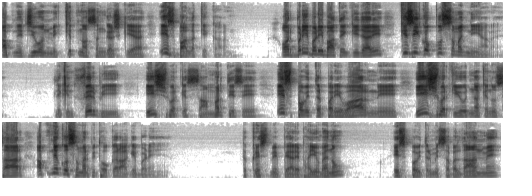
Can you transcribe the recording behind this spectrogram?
अपने जीवन में कितना संघर्ष किया है इस बालक के कारण। और बड़ी बड़ी बातें की जा रही, किसी को कुछ समझ नहीं आ रहा है। लेकिन फिर भी ईश्वर के सामर्थ्य से इस पवित्र परिवार ने ईश्वर की योजना के अनुसार अपने को समर्पित होकर आगे बढ़े हैं। तो कृष्ण में प्यारे भाइयों बहनों इस पवित्र में सबलदान में,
